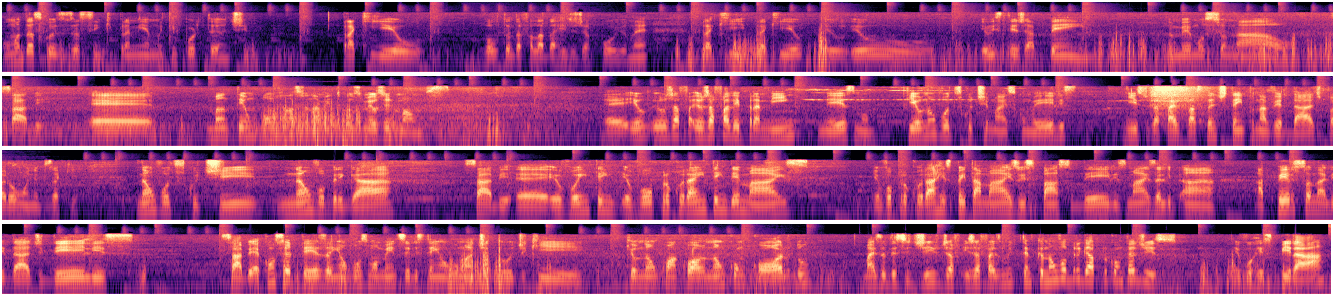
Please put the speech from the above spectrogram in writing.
uma das coisas assim que para mim é muito importante para que eu voltando a falar da rede de apoio, né? Para que para que eu, eu eu eu esteja bem no meu emocional, sabe? É, manter um bom relacionamento com os meus irmãos. É, eu, eu, já, eu já falei para mim mesmo que eu não vou discutir mais com eles. Isso já faz bastante tempo, na verdade. Parou um ônibus aqui. Não vou discutir, não vou brigar, sabe? É, eu, vou entender, eu vou procurar entender mais. Eu vou procurar respeitar mais o espaço deles, mais a, a, a personalidade deles, sabe? É com certeza, em alguns momentos eles têm alguma atitude que, que eu não com a qual eu não concordo, mas eu decidi já, e já faz muito tempo que eu não vou brigar por conta disso. Eu vou respirar.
